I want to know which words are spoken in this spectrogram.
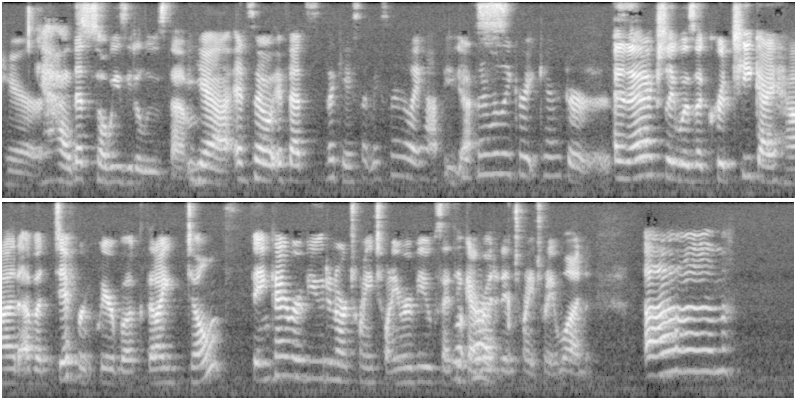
care. Yeah, it's That's- so easy to lose them. Yeah, and so if that's the case, that makes me really happy. because Yes. they're really great characters. And that actually was a critique I had of a different queer book that I don't think I reviewed in our 2020 review because I think What I read it in 2021. Um,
